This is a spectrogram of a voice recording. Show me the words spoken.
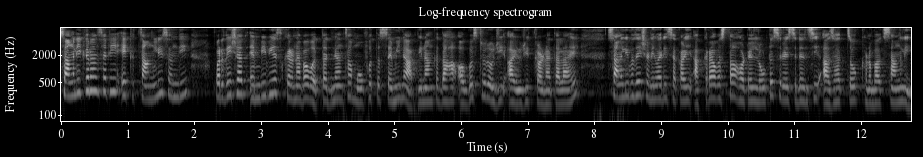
सांगलीकरांसाठी एक चांगली संधी परदेशात एम बी बी एस करण्याबाबत तज्ज्ञांचा मोफत सेमिनार दिनांक दहा ऑगस्ट रोजी आयोजित करण्यात आला आहे. सांगलीमध्ये शनिवारी सकाळी अकरा वाजता hotel lotus residency Azad Chowk Khanbag Sangli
